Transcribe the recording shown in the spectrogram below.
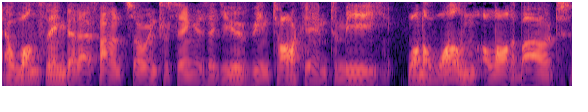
and one thing that I found so interesting is that you've been talking to me one on one a lot about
